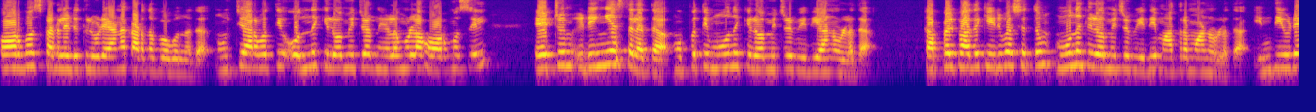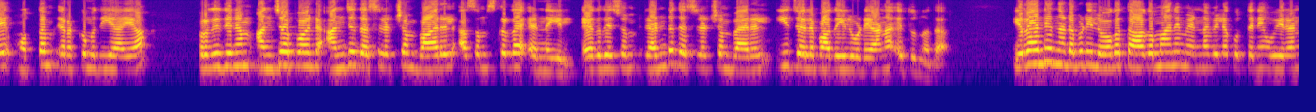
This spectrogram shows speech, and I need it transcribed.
ഹോർമോസ് കടലിടുക്കിലൂടെയാണ് കടന്നുപോകുന്നത്. നൂറ്റി അറുപത്തി ഒന്ന് കിലോമീറ്റർ നീളമുള്ള ഹോർമോസിൽ ഏറ്റവും ഇടുങ്ങിയ സ്ഥലത്ത് മുപ്പത്തിമൂന്ന് കിലോമീറ്റർ വീതിയാണ് ഉള്ളത് കപ്പൽ പാതയ്ക്ക് ഇരുവശത്തും മൂന്ന് കിലോമീറ്റർ വീതി മാത്രമാണുള്ളത്. ഇന്ത്യയുടെ മൊത്തം ഇറക്കുമതിയായ പ്രതിദിനം അഞ്ച് പോയിന്റ് അഞ്ച് ദശലക്ഷം ബാരൽ അസംസ്കൃത എണ്ണയിൽ ഏകദേശം രണ്ട് ദശലക്ഷം ബാരൽ ഈ ജലപാതയിലൂടെയാണ് എത്തുന്നത്. ഇറാന്റെ നടപടി ലോകത്താകമാനം എണ്ണവില കുത്തനെ ഉയരാൻ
